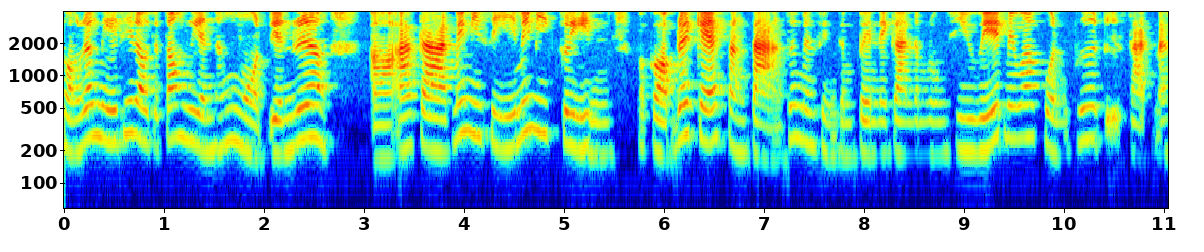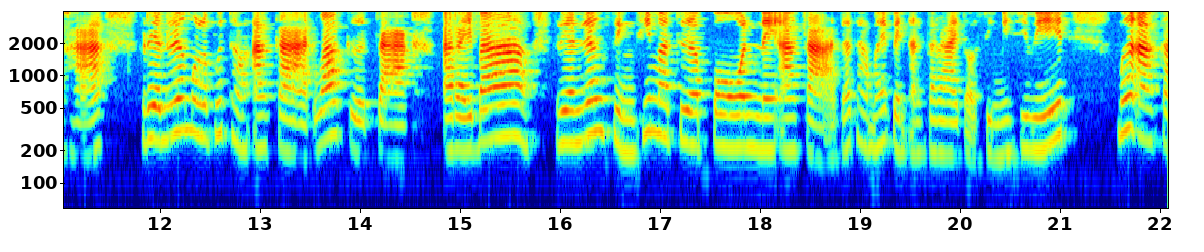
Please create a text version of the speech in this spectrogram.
ของเรื่องนี้ที่เราจะต้องเรียนทั้งหมดเรียนเรื่องอากาศไม่มีสีไม่มีกลิ่น ประกอบด้วยแก๊สต่างๆ ซึ่งเป็นสิ่งจำเป็นในการดำรงชีวิตไม่ว่าคนพืชหรือสัตว์นะคะ เรียนเรื่องมลพิษทางอากาศว่าเกิดจากอะไรบ้าง เรียนเรื่องสิ่งที่มาเจือปนในอากาศ และทำให้เป็นอันตรายต่อสิ่งมีชีวิต เมื่ออาก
